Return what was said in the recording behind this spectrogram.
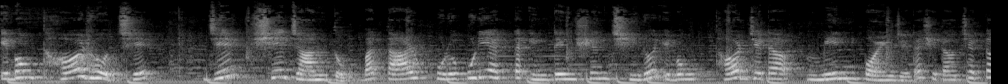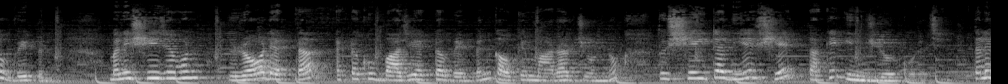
এবং থার্ড হচ্ছে যে সে জানতো বা তার পুরোপুরি একটা ইন্টেনশন ছিল এবং থার্ড যেটা মেন পয়েন্ট যেটা, সেটা হচ্ছে একটা ওয়েপন মানে সে যেমন রড একটা একটা খুব বাজে একটা ওয়েপন কাউকে মারার জন্য, তো সেইটা দিয়ে সে তাকে ইনজিওর করেছে। তাহলে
